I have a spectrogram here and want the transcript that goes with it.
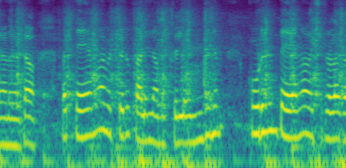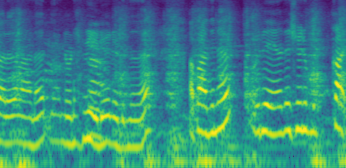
ഞാൻ കേട്ടോ. അപ്പോൾ തേങ്ങ വിട്ടൊരു കളി നമുക്കില്ല. എന്തിനും കൂടുതലും തേങ്ങ വെച്ചിട്ടുള്ള കറികളാണ് ഞാനിവിടെ വീഡിയോയിൽ ഇടുന്നത് അപ്പോൾ അതിന് ഒരു ഏകദേശം ഒരു മുക്കാൽ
